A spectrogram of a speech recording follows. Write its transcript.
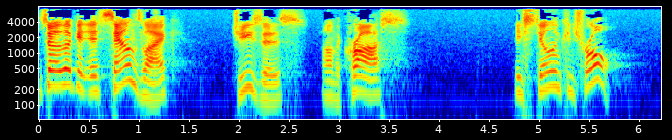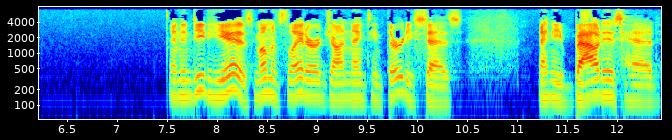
So look, it, it sounds like Jesus on the cross, he's still in control. And indeed he is. Moments later, John 19:30 says, "And he bowed his head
